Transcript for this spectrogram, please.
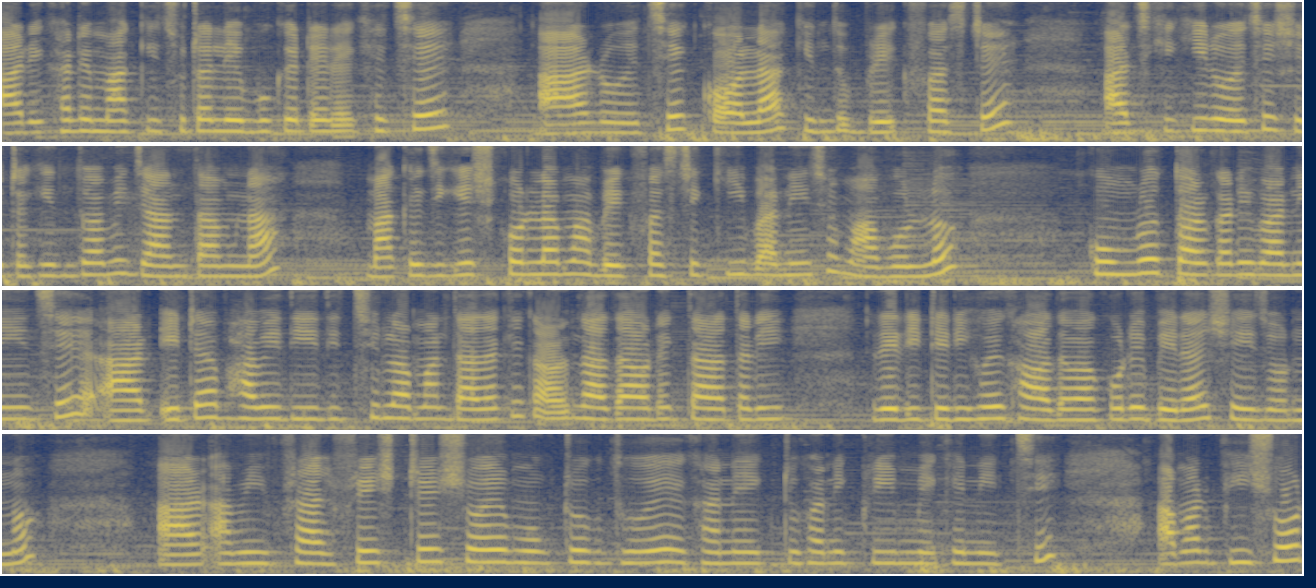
আর এখানে মা কিছুটা লেবু কেটে রেখেছে, আর রয়েছে কলা কিন্তু ব্রেকফাস্টে আজকে কি রয়েছে সেটা কিন্তু আমি জানতাম না। মাকে জিজ্ঞেস করলাম, মা ব্রেকফাস্টে কি বানিয়েছো? মা বলল, কুমড়োর তরকারি বানিয়েছে। আর এটা ভাবি দিয়ে দিচ্ছিল আমার দাদাকে, কারণ দাদা অনেক তাড়াতাড়ি রেডি টেডি হয়ে খাওয়া দাওয়া করে বেরায় সেই জন্য। আর আমি ফ্রেশ ট্রেশ হয়ে মুখ টুক ধুয়ে এখানে একটুখানি ক্রিম মেখে নিচ্ছি। আমার ভীষণ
